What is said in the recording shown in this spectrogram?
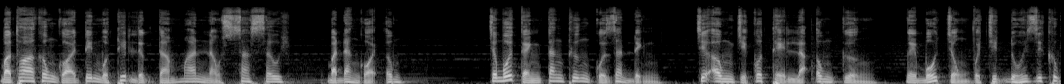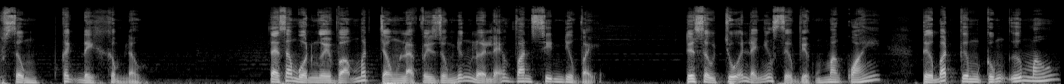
Bà Thoa không gọi tên một thiết lực tà ma nào xa xôi, Bà đang gọi ông. Trong bối cảnh tăng thương của gia đình, Chứ ông chỉ có thể là ông Cường, Người bố chồng vừa chết đuối dưới khúc sông Cách đây không lâu. Tại sao một người vợ mất chồng Lại phải dùng những lời lẽ van xin như vậy? Tuyết sầu chuỗi là những sự việc ma quái, Từ bắt cơm cúng ứa máu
